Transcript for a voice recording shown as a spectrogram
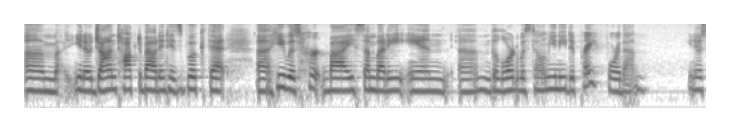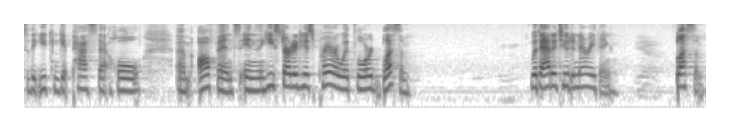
Um, you know, John talked about in his book that uh, he was hurt by somebody, and um, the Lord was telling him, You need to pray for them, you know, so that you can get past that whole um, offense. And he started his prayer with, Lord, bless him, with attitude and everything. Yeah. Bless him.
